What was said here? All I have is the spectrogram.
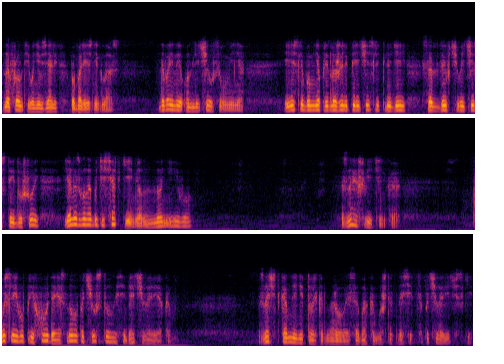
на фронт его не взяли по болезни глаз. До войны он лечился у меня. И если бы мне предложили перечислить людей с отзывчивой чистой душой, я назвала бы десятки имен, но не его. Знаешь, Витенька, после его прихода я снова почувствовала себя человеком. Значит, ко мне не только дворовая собака может относиться по-человечески.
